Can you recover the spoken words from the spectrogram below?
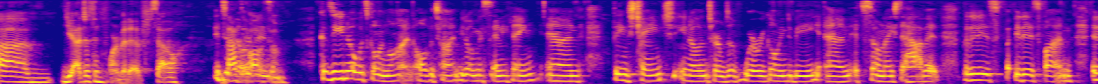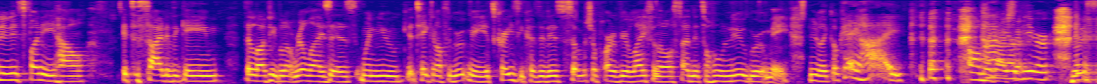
um, yeah, just informative. So it's that's awesome. Cause you know what's going on all the time. You don't miss anything and things change, you know, in terms of where we're going to be. And it's so nice to have it, but it is, it is fun. And it is funny how, it's a side of the game that a lot of people don't realize is when you get taken off the GroupMe, it's crazy because it is so much a part of your life. And then all of a sudden it's a whole new GroupMe. And you're like, okay, hi. Oh my hi, gosh. I'm here. This,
